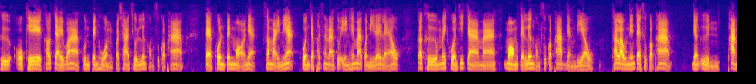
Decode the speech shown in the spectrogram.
คือโอเค เข้าใจว่าคุณเป็นห่วงประชาชนเรื่องของสุขภาพ แต่คนเป็นหมอเนี่ยสมัยเนี้ยควรจะพัฒนาตัวเองให้มากกว่านี้ได้แล้ว ก็คือไม่ควรที่จะมามองแต่เรื่องของสุขภาพอย่างเดียว ถ้าเราเน้นแต่สุขภาพอย่างอื่นพัง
